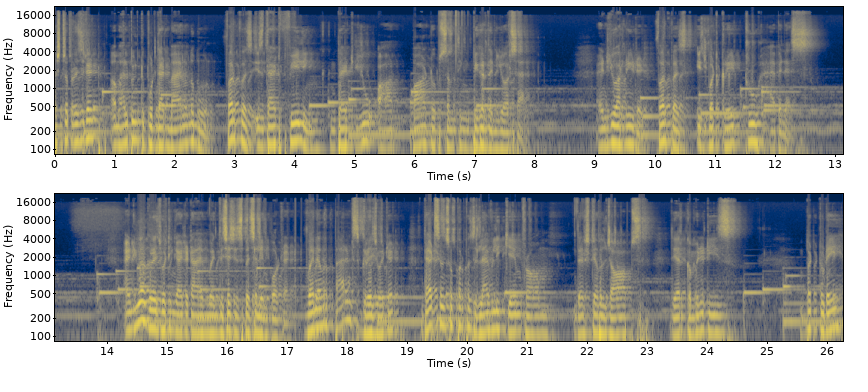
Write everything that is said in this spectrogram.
Mr. President, I'm helping to put that man on the moon. Purpose is that feeling that you are part of something bigger than yourself and you are needed. Purpose is what creates true happiness and you are graduating at a time when this is especially important. Whenever parents graduated, that sense of purpose lively came from their stable jobs, their communities. But today,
